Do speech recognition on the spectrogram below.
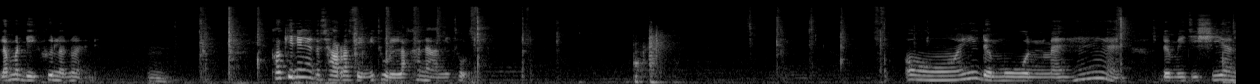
แล้วมันดีขึ้นแล้วหน่อยเนี่ยอืมเขาคิดยังไงกับชาวราศีมิถุนลัคนามิถุนโอ้ยเดอะมูนแม่เดอะเมจิเชียน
